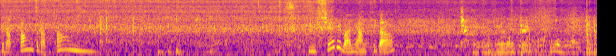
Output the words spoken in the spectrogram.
드라빵, 드라빵. 이 씨알이 많이 안 크다. 작은 때 큰거 몰라.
